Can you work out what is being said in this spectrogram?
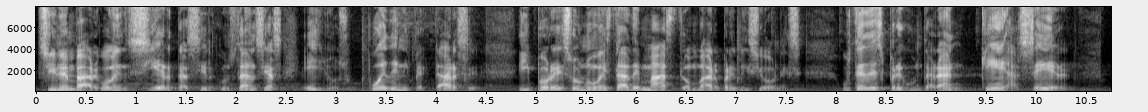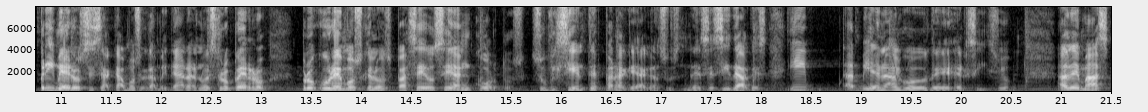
Sin embargo, en ciertas circunstancias, ellos pueden infectarse y por eso no está de más tomar previsiones. Ustedes preguntarán, ¿qué hacer? Primero, si sacamos a caminar a nuestro perro, procuremos que los paseos sean cortos, suficientes para que hagan sus necesidades y también algo de ejercicio. Además,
